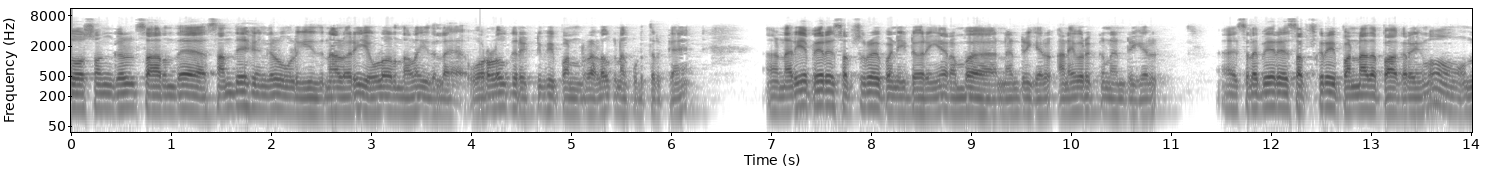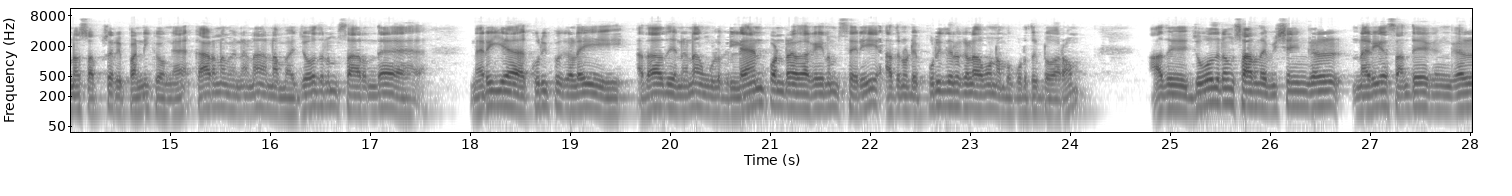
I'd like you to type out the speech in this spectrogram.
தோஷங்கள் சார்ந்த சந்தேகங்கள் உங்களுக்கு இது நாள் வரை எவ்வளோ இருந்தாலும் இதில் ஓரளவுக்கு ரெக்டிஃபை பண்ணுற அளவுக்கு நான் கொடுத்துருக்கேன். நிறைய பேர் சப்ஸ்கிரைப் பண்ணிட்டு வரீங்க. ரொம்ப நன்றிகள். அனைவருக்கும் நன்றிகள். சில பேர் சப்ஸ்கிரைப் பண்ணாத பார்க்குறவங்களும் இன்னும் சப்ஸ்கிரைப் பண்ணிக்கோங்க. காரணம் என்னென்னா நம்ம ஜோதிடம் சார்ந்த நிறைய குறிப்புகளை அதாவது என்னென்னா உங்களுக்கு லேர்ன் பண்ணுற வகையிலும் சரி அதனுடைய புரிதல்களாகவும் நம்ம கொடுத்துட்டு வரோம். அது ஜோதிடம் சார்ந்த விஷயங்கள் நிறைய சந்தேகங்கள்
